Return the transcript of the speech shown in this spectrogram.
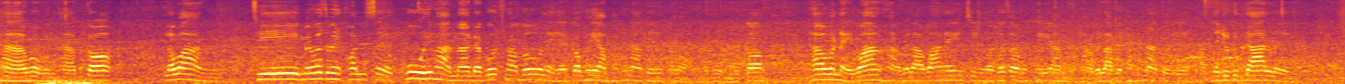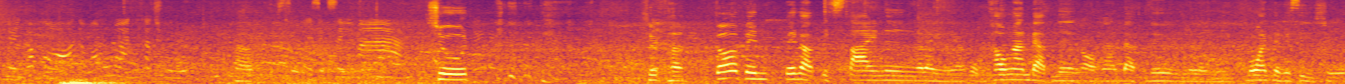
ครับขอบคุณครับก็ระหว่างที่ไม่ว่าจะเป็นคอนเสิร์ตคู่ที่ผ่านมา Double Trouble อะไรเงี้ยก็พยายามพัฒนาตัวเองตลอดครับผมแล้วก็ถ้าวันไหนว่างหาเวลาว่างได้จริงๆเราก็จะพยายามหาเวลาไปพัฒนาตัวเองครับในทุกๆด้านเลยเพลงก็เพอแต่ว่าเมื่อวานนี้ก็ชุดครับสวยเซ็กซี่มากชุด ชุดครับก็เป็นเป็นแบบอีกสไตล์หนึ่งอะไรอย่างเงี้ยผมเข้างานแบบหนึ่งออกงานแบบหนึ่งอะไรอย่างงี้เมื่อวานเปลี่ยนไปสี่ชุด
